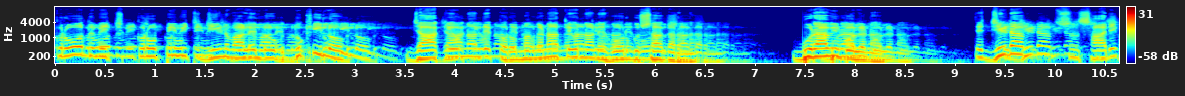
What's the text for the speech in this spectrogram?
ਕ੍ਰੋਧ ਵਿੱਚ ਕਰੋਪੀ ਵਿੱਚ ਜੀਣ ਵਾਲੇ ਲੋਕ ਦੁਖੀ ਲੋਕ ਜਾ ਕੇ ਉਹਨਾਂ ਦੇ ਘਰੋਂ ਮੰਗਣਾ ਤੇ ਉਹਨਾਂ ਨੇ ਹੋਰ ਗੁੱਸਾ ਕਰਨਾ। ਬੁਰਾ ਵੀ ਬੋਲਣਾ। ਤੇ ਜਿਹੜਾ ਸੰਸਾਰਿਕ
